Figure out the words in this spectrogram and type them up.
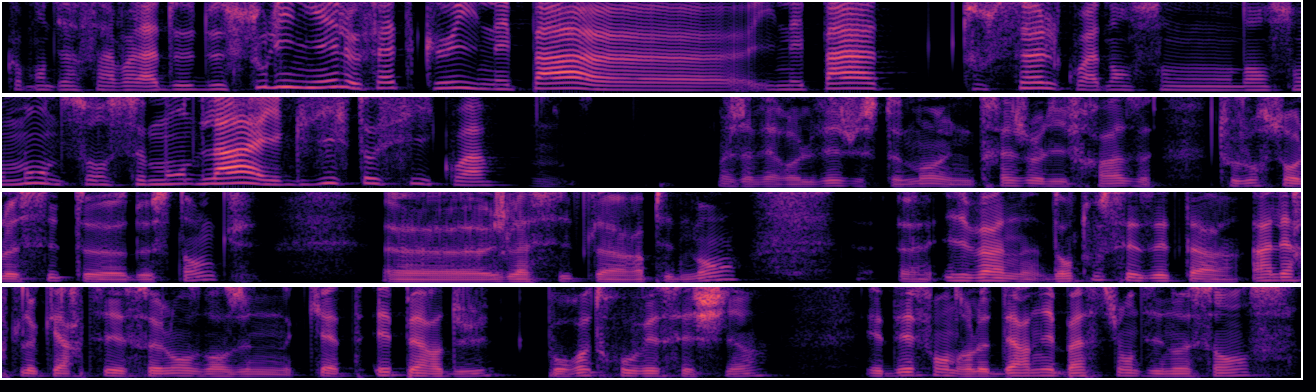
comment dire ça, voilà, de, souligner le fait qu'il n'est pas, euh, il n'est pas tout seul quoi dans son dans son monde. ce monde-là existe aussi quoi. Moi, j'avais relevé justement une très jolie phrase, toujours sur le site euh, de Stank. Euh, je la cite rapidement. Ivan, dans tous ses états, alerte le quartier et se lance dans une quête éperdue pour retrouver ses chiens et défendre le dernier bastion d'innocence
